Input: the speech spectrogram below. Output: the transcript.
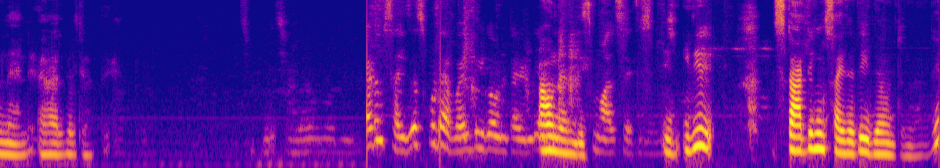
ఉన్నాయండి. అవైలబిలిటీ ఉంది మేడం సైజెస్ కూడా అవైలబుల్గా ఉంటాయండి? అవునండి. Small sizes. ఇది స్టార్టింగ్ సైజ్ అయితే ఇదే ఉంటుందండి.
